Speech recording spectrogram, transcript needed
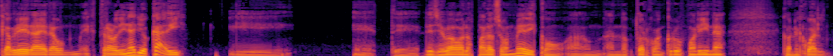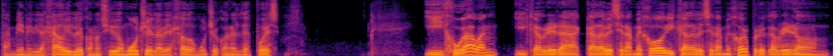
Cabrera era un extraordinario Cádiz. Y, este, le llevaba los palos a un médico, al doctor Juan Cruz Molina, con el cual también he viajado y lo he conocido mucho, él ha viajado mucho con él después. Y jugaban, y Cabrera cada vez era mejor y cada vez era mejor, pero Cabrera era un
